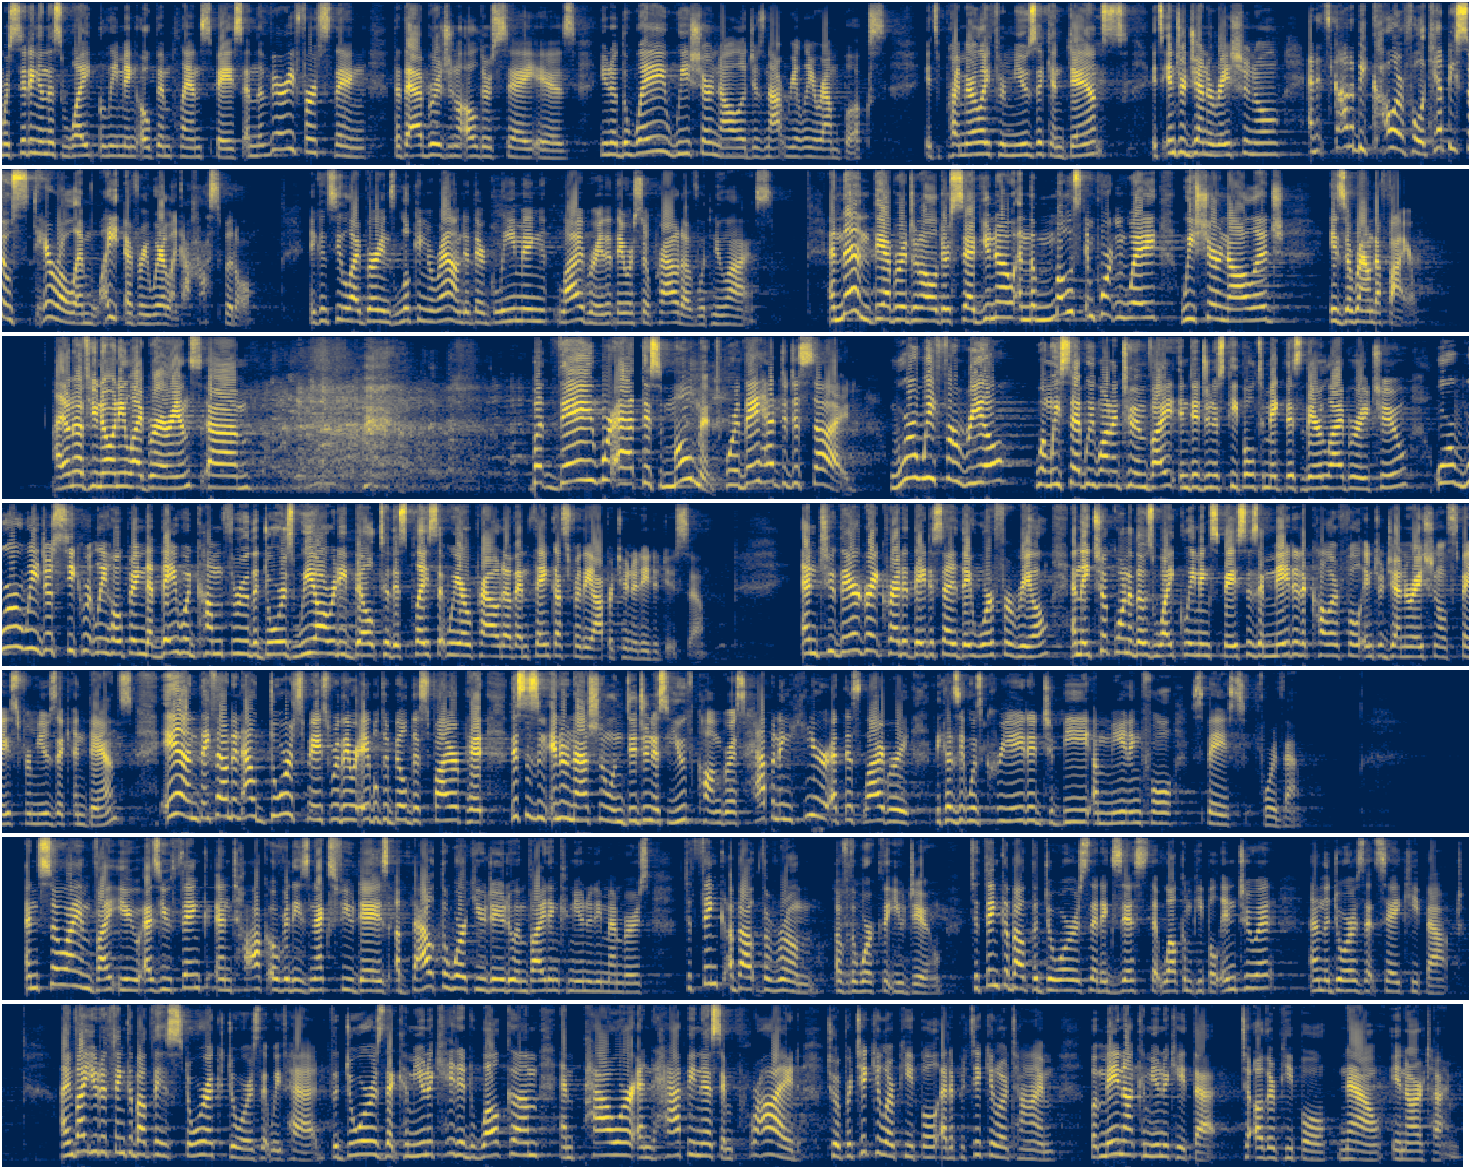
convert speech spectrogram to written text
And we're sitting in this white, gleaming, open plan space, and the very first thing that the Aboriginal elders say is, you know, the way we share knowledge is not really around books. It's primarily through music and dance, it's intergenerational, and it's gotta be colorful. It can't be so sterile and white everywhere like a hospital. You can see the librarians looking around at their gleaming library that they were so proud of with new eyes. And then the Aboriginal elders said, you know, and the most important way we share knowledge is around a fire. I don't know if you know any librarians, um, but they were at this moment where they had to decide, were we for real when we said we wanted to invite indigenous people to make this their library too? Or were we just secretly hoping that they would come through the doors we already built to this place that we are proud of and thank us for the opportunity to do so? And to their great credit, they decided they were for real, and they took one of those white gleaming spaces and made it a colorful intergenerational space for music and dance. And they found an outdoor space where they were able to build this fire pit. This is an International Indigenous Youth Congress happening here at this library because it was created to be a meaningful space for them. And so I invite you, as you think and talk over these next few days about the work you do to inviting community members, to think about the room of the work that you do, to think about the doors that exist that welcome people into it, and the doors that say keep out. I invite you to think about the historic doors that we've had, the doors that communicated welcome and power and happiness and pride to a particular people at a particular time, but may not communicate that to other people now in our time.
